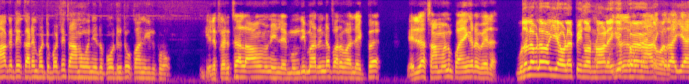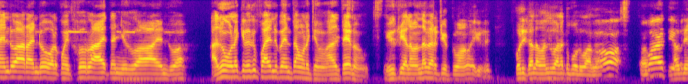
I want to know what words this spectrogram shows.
மார்க்கெட்டுக்கு கடன்பட்டு பட்டு சாமான் கொஞ்சம் இதை போட்டுக்கிட்டு உட்காந்துக்கிட்டு இருக்கிறோம் இது பெருசா லாபம்னு இல்லை. முந்தி மாதிரி இருந்தா பரவாயில்ல. இப்ப எல்லா சாமானும் பயங்கர வேலை. முதல்ல எவ்வளவு ஐயா உழைப்பீங்க ஒரு நாளைக்கு. ஒரு? ஐயாயிரம் ரூபா ஆறாயிரம் ரூபா உழைப்போம். இப்போ ஒரு ஆயிரத்தி அஞ்சூறு ரூபா ஆயிரம் ரூபா அதுவும் உழைக்கிறதுக்கு பயந்து பயந்து தான் உழைக்கணும். அது தேடும். யூசியால வந்தா விரட்டி விட்டுருவாங்க. போலீஸால வந்து வழக்கு போடுவாங்க. அப்படி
